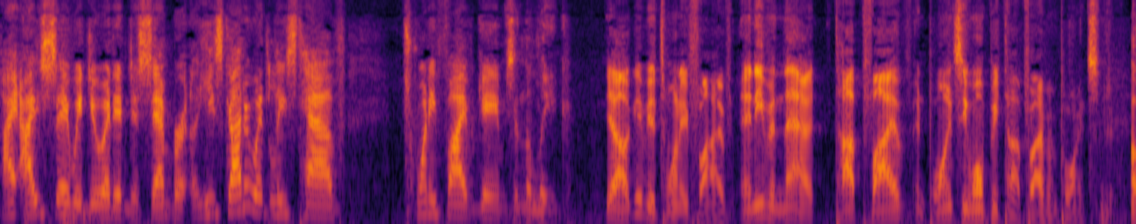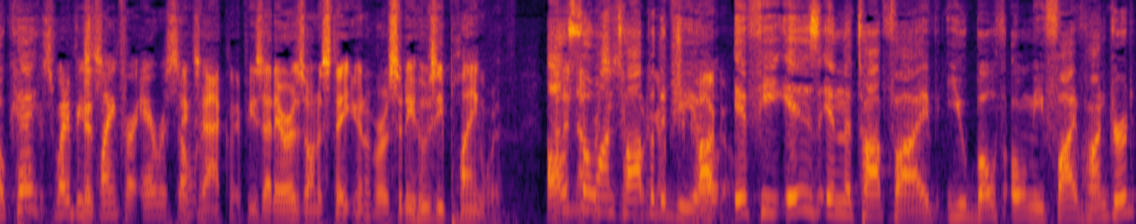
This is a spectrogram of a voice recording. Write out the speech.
I, I say we do it in December. He's got to at least have 25 games in the league. Yeah, I'll give you 25, and even that top five in points, he won't be top five in points. Okay. Because what if he's playing for Arizona? Exactly. If he's at Arizona State University, who's he playing with? Kind Also, on top of the up? deal, Chicago. if he is in the top five, you both owe me five hundred.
